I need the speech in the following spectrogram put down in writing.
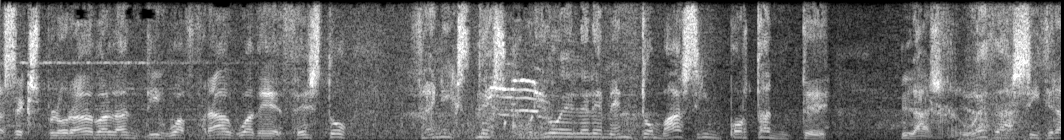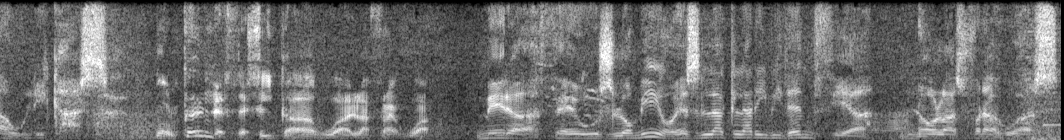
Mientras exploraba la antigua fragua de Hefesto, Fénix descubrió el elemento más importante, las ruedas hidráulicas. ¿Por qué necesita agua la fragua? Mira, Zeus, lo mío es la clarividencia, no las fraguas.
